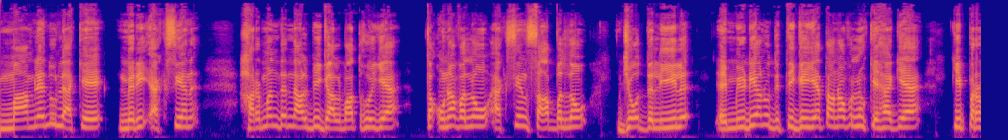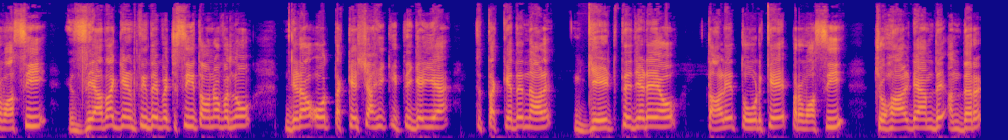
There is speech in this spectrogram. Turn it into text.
ਮਾਮਲੇ ਨੂੰ ਲੈ ਕੇ ਮੇਰੀ ਐਕਸੀਅਨ ਹਰਮਨ ਦੇ ਨਾਲ ਵੀ ਗੱਲਬਾਤ ਹੋਈ ਹੈ, ਤਾਂ ਉਹਨਾਂ ਵੱਲੋਂ ਐਕਸੀਅਨ ਸਾਹਿਬ ਵੱਲੋਂ ਜੋ ਦਲੀਲ ਮੀਡੀਆ ਨੂੰ ਦਿੱਤੀ ਗਈ ਹੈ, ਤਾਂ ਉਹਨਾਂ ਵੱਲੋਂ ਕਿਹਾ ਗਿਆ ਕਿ ਪ੍ਰਵਾਸੀ ਜ਼ਿਆਦਾ ਗਿਣਤੀ ਦੇ ਵਿੱਚ ਸੀ ਤਾਂ ਉਹਨਾਂ ਵੱਲੋਂ ਜਿਹੜਾ ਉਹ ਧੱਕੇਸ਼ਾਹੀ ਕੀਤੀ ਗਈ ਹੈ ਤੇ ਧੱਕੇ ਦੇ ਨਾਲ ਗੇਟ ਤੇ ਜਿਹੜੇ ਉਹ ਤਾਲੇ ਤੋੜ ਕੇ ਪ੍ਰਵਾਸੀ ਚੋਹਾਲ ਡੈਮ ਦੇ ਅੰਦਰ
